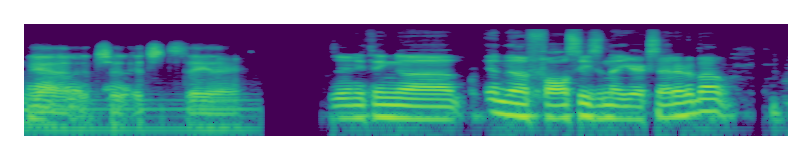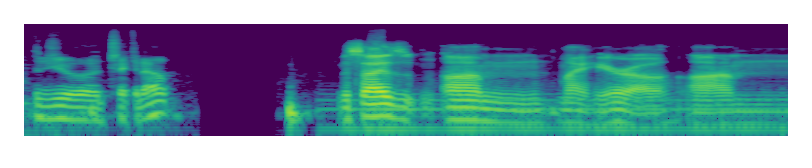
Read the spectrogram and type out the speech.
yeah, it should it should stay there. Is there anything uh in the fall season that you're excited about? Did you uh, check it out? Besides, um, my hero, um,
